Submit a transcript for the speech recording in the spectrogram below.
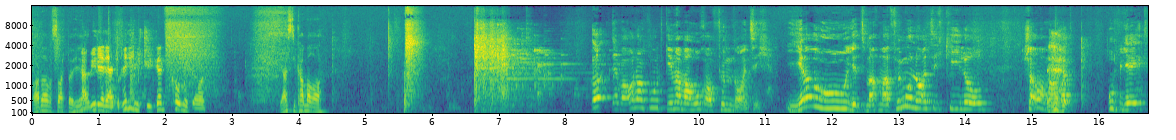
Warte, was sagt er hier? Ja, wie der da drin liegt, sieht ganz komisch aus. Ja, ist die Kamera. Oh, der war auch noch gut. Gehen wir mal hoch auf 95. Jo, jetzt machen wir 95 Kilo. Schauen wir mal, was upgeht.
